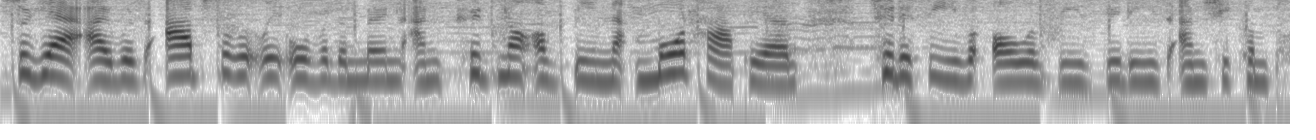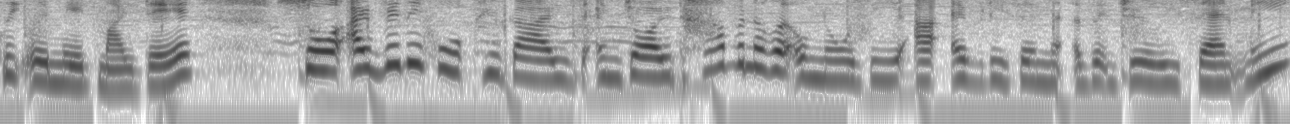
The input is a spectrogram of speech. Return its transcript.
So yeah, I was absolutely over the moon and could not have been more happier to receive all of these goodies and she completely made my day. So I really hope you guys enjoyed having a little nosy at everything that Julie sent me.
